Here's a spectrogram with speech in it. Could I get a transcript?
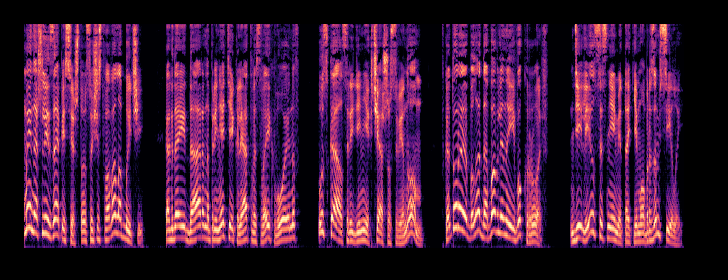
Мы нашли записи, что существовал обычай, когда Идар на принятие клятвы своих воинов пускал среди них чашу с вином, в которое была добавлена его кровь, делился с ними таким образом силой.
